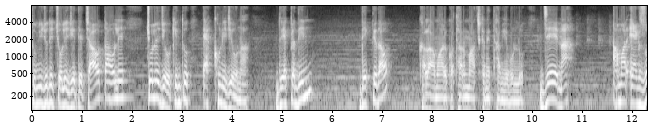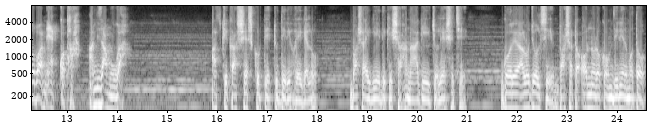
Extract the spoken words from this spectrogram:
তুমি যদি চলে যেতে চাও তাহলে চলে যেও, কিন্তু এক্ষুনি যেও না। দু একটা দিন দেখতে দাও। খালা আমার কথার মাঝখানে থামিয়ে বলল, যে না, আমার এক জবান, এক কথা, আমি যামুগা আজকে কাজ শেষ করতে একটু দেরি হয়ে গেল। বাসায় গিয়ে দেখি শাহানা আগেই চলে এসেছে। গড়ের আলো জ্বলছে। বাসাটা অন্যরকম, দিনের মতো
